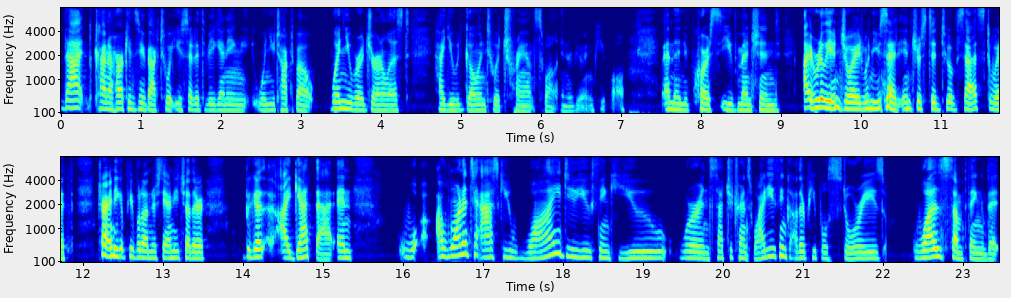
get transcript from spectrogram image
that kind of harkens me back to what you said at the beginning when you talked about when you were a journalist, how you would go into a trance while interviewing people. And then, of course, you've mentioned, I really enjoyed when you said interested to obsessed with trying to get people to understand each other because I get that. And w- I wanted to ask you, why do you think you were in such a trance? Why do you think other people's stories was something that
